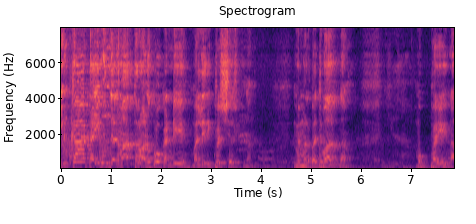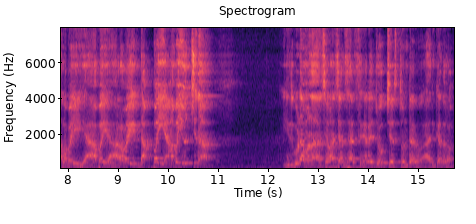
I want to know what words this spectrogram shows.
ఇంకా టైం ఉందని మాత్రం అనుకోకండి. మళ్ళీ రిక్వెస్ట్ చేస్తున్నాను. మిమ్మల్ని బతిమాలుతున్నాను. ముప్పై నలభై యాభై అరవై డెబ్బై ఎనభై వచ్చిన ఇది కూడా మన శివాచార్య శాస్త్రి గారే జోక్ చేస్తుంటారు హరికథలో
